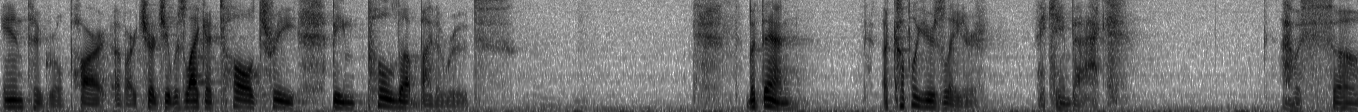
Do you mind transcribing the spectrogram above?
integral part of our church. It was like a tall tree being pulled up by the roots. But then, a couple years later, they came back. I was so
